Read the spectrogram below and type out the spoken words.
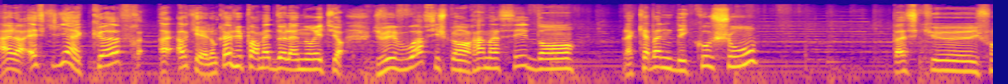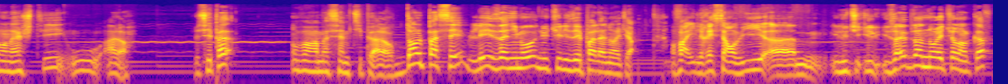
Alors, est-ce qu'il y a un coffre? Ah, Ok, donc là, je vais pouvoir mettre de la nourriture. Je vais voir si je peux en ramasser dans la cabane des cochons. Parce que il faut en acheter. Ou alors, je sais pas. On va en ramasser un petit peu. Alors, dans le passé, les animaux n'utilisaient pas la nourriture. Enfin, ils restaient en vie. Euh, ils, avaient besoin de nourriture dans le coffre,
